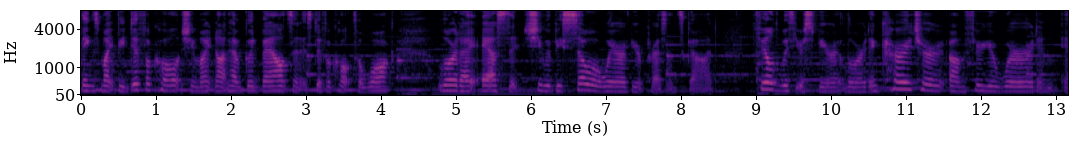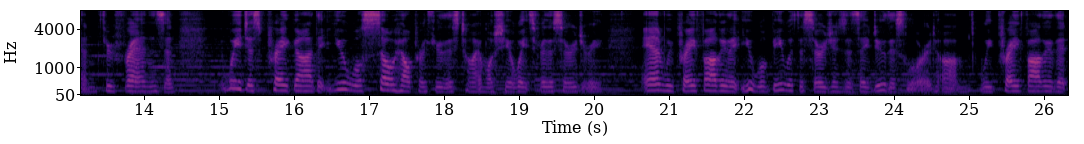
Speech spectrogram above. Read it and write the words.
things might be difficult, she might not have good balance and it's difficult to walk, Lord, I ask that she would be so aware of your presence, God, filled with your spirit, Lord. Encourage her um, through your word and, and through friends. And we just pray, God, that you will so help her through this time while she awaits for the surgery. And we pray, Father, that you will be with the surgeons as they do this, Lord. Um, we pray, Father, that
